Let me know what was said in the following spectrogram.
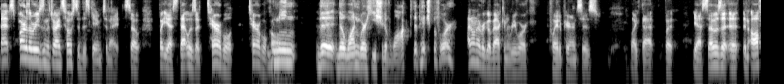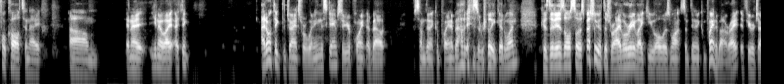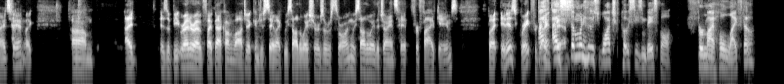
That's part of the reason the Giants hosted this game tonight. So, but yes, that was a terrible, terrible call. You mean the the one where he should have walked the pitch before? I don't ever go back and rework plate appearances like that. But yes, that was a, a an awful call tonight. Um, and I, you know, I, I think I don't think the Giants were winning this game. So your point about something to complain about is a really good one because it is also, especially with this rivalry, like you always want something to complain about, right? If you're a Giants fan, like, um, I, as a beat writer, I would fight back on logic and just say like we saw the way Scherzer was throwing, we saw the way the Giants hit for five games, but it is great for Giants. I, as someone who's watched postseason baseball for my whole life, though,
